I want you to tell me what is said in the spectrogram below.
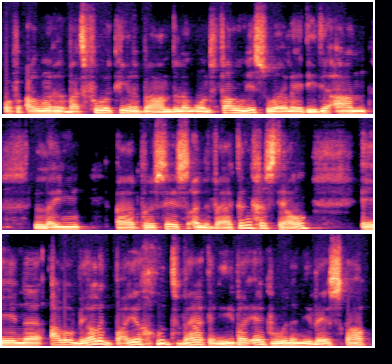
of ouer wat voorkeurbehandeling ontvang nie so hulle het hierdie aanlyn uh, proses in werking gestel. En uh, alhoewel dit baie goed werk en hier by ek woon in die Weskaap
